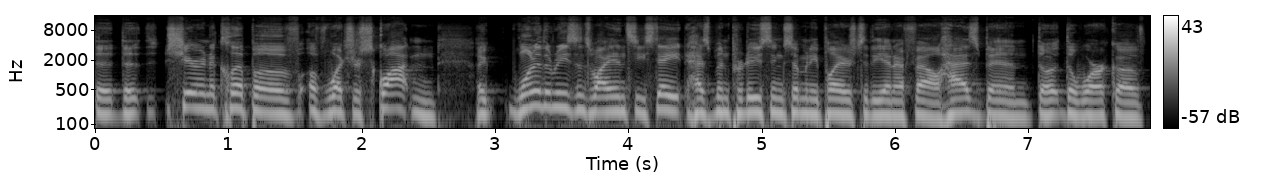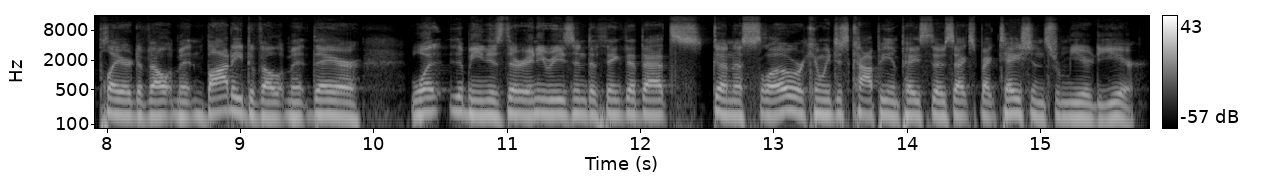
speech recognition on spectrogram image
the the sharing a clip of of what you're squatting. Like one of the reasons why NC State has been producing so many players to the NFL has been the the work of player development and body development there. What I mean, is there any reason to think that that's going to slow, or can we just copy and paste those expectations from year to year?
